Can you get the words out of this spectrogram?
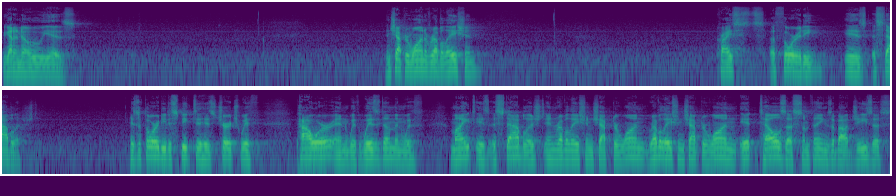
we got to know who he is. In chapter 1 of Revelation, Christ's authority is established. His authority to speak to his church with power and with wisdom and with might is established in Revelation chapter 1. Revelation chapter 1, it tells us some things about Jesus.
